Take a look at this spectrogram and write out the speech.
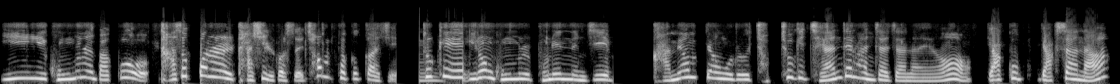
이 공문을 받고 다섯 번을 다시 읽었어요. 처음부터 끝까지. 어떻게 이런 공문을 보냈는지 감염병으로 접촉이 제한된 환자잖아요. 약국 약사나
